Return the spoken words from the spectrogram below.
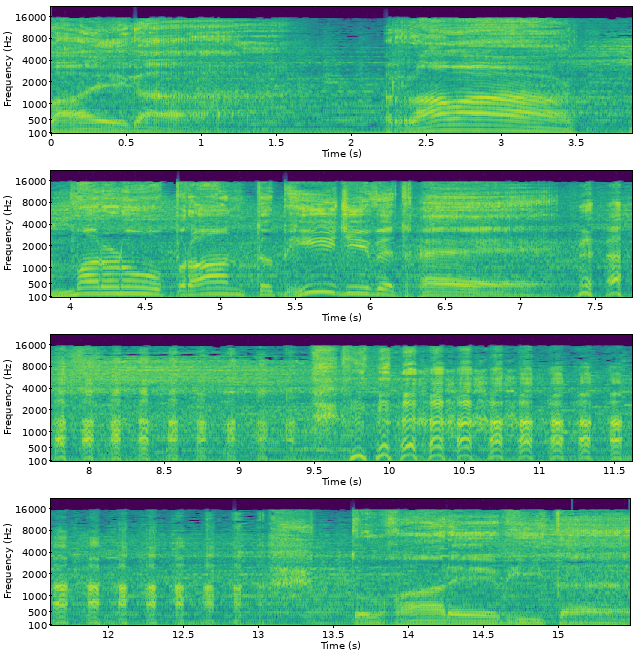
पाएगा। रावण मरणोपरांत भी जीवित है। तुम्हारे भीतर।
